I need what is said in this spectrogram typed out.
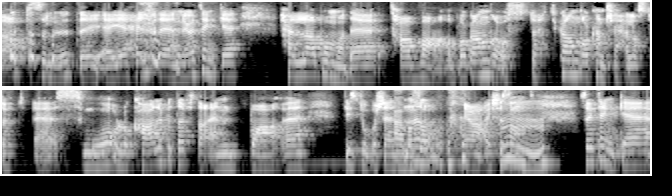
Absolutt. Jeg er helt enig. Jeg tenker heller på en måte ta vare på hverandre og støtte hverandre, og kanskje heller støtte eh, små og lokale bedrifter enn bare de store kjedene. Da. Ja, ikke sant? Så jeg tenker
